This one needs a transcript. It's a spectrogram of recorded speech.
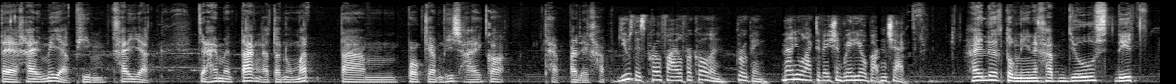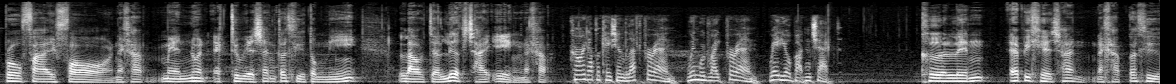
แต่ใครไม่อยากพิมพ์ ใครอยากจะให้มันตั้งอัตโนมัติตามโปรแกรมที่ใช้ก็แท็บไปเลยครับ Use this profile for colon. Grouping. Manual activation radio button checked. ให้เลือกตรงนี้นะครับ use this profile for นะครับ manual activation ก็คือตรงนี้เราจะเลือกใช้เองนะครับ Current application left paren. Windward right paren. Radio button checked. current application นะครับก็คือ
